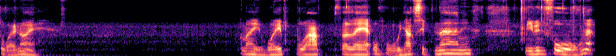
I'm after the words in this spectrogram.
สวย ๆ หน่อย ไม่เวฟวับสแลโอ้โห ยักษ์สิบหน้านี่ มีเป็นฝูงอะ่ะ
